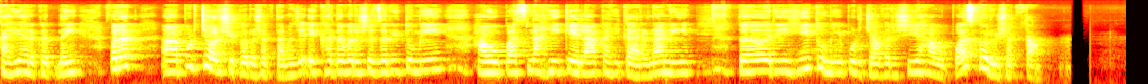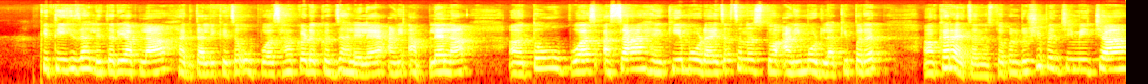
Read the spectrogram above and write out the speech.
काही हरकत नाही. परत पुढच्या वर्षी करू शकता. म्हणजे एखादं वर्ष जरी तुम्ही हा उपवास नाही केला काही कारणाने तरीही तुम्ही पुढच्या वर्षी हा उपवास करू शकता. कितीही झाले तरी आपला हरितालिकेचा उपवास हा कडकच झालेला आहे आणि आपल्याला तो उपवास असा आहे की मोडायचाच नसतो आणि मोडला की परत करायचा नसतो. पण ऋषीपंचमीच्या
